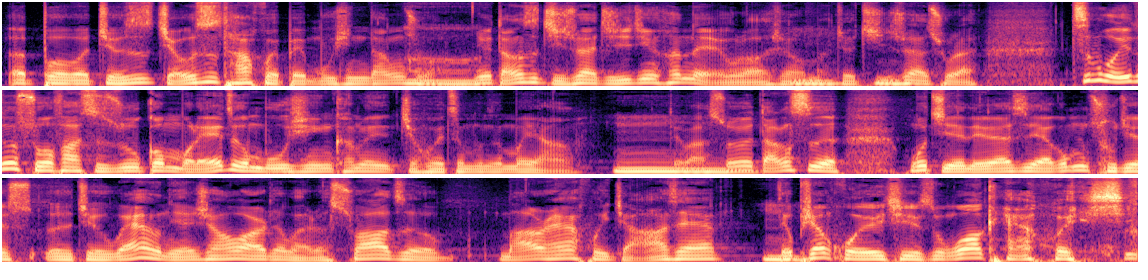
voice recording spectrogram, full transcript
呃不不，就是就是它会被木星挡住，因为当时计算机已经很那个了，晓得吗？就计算出来。只不过有种说法是，如果没得这个木星，可能就会怎么怎么样，对吧？所以当时我记得那段时间，我们出去呃，就晚上那些小娃儿在外头耍了之后，妈儿喊回家噻，都不想回去，说我要看彗星、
